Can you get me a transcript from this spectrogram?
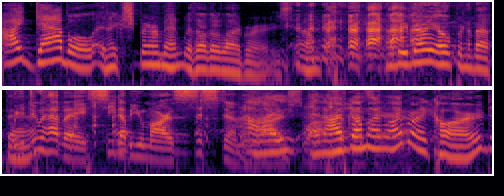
I dabble and experiment with other libraries. Um, I'll be very open about that. We do have a CW Mars system I, large swaths and I've got my area. library card,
